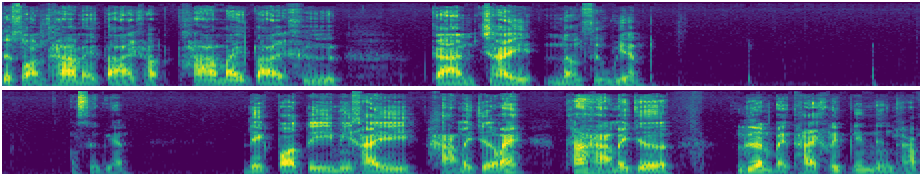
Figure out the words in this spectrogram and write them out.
จะสอนท่าไม้ตายครับท่าไม้ตายคือการใช้หนังสือเวียนหนังสือเวียน เด็กปอตรีมีใครหาไม่เจอไหมถ้าหาไม่เจอ เลื่อนไปท้ายคลิปนิดนึงครับ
